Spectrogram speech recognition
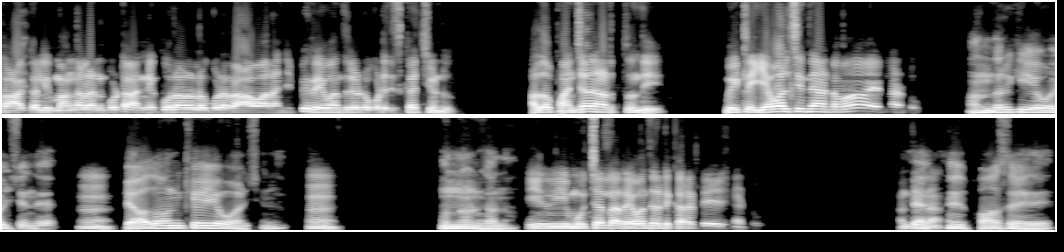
సాకలి మంగళ అనుకుంటే అన్ని కులాలలో కూడా రావాలని చెప్పి రేవంత్ రెడ్డి కూడా తీసుకొచ్చిండు. అదో పంచాయతీ నడుస్తుంది మీ ఇట్లా ఇవ్వాల్సిందే అంటావా? ఎట్లా అంటావు? అందరికీ ఇవ్వాల్సిందే. పేదవానికే ఇవ్వాల్సిందే. ఉన్నాను కన్నా. ఈ ఈ ముచ్చట్ల రేవంత్ రెడ్డి కరెక్ట్ చేసినట్టు. అంతేనా? ఇది పాస్ అయ్యేది.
